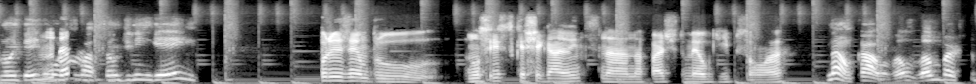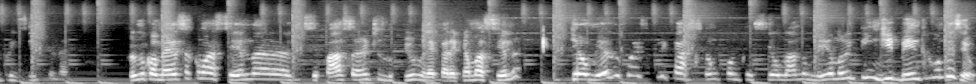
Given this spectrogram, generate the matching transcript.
não entende a Não. motivação de ninguém. Por exemplo, não sei se tu quer chegar antes na, na parte do Mel Gibson lá. Não, calma, vamos, vamos partir do princípio, né? O filme começa com uma cena que se passa antes do filme, né, cara? Que é uma cena que eu mesmo com a explicação que aconteceu lá no meio, eu não entendi bem o que aconteceu.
